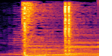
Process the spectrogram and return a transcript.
Música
